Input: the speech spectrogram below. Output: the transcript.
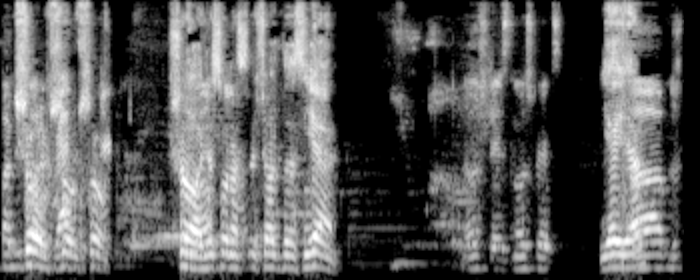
but we Sure, sure, sure. Sure, I just want to switch out this. Yeah. No stress, no stress. Yeah, yeah. Um,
